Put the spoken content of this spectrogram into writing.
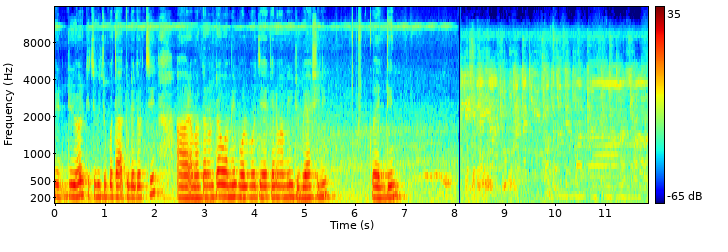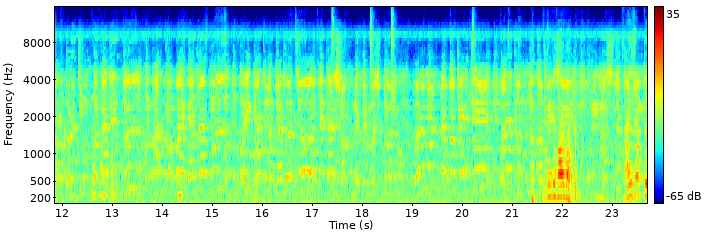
ভিডিওর কিছু কিছু কথা তুলে ধরছি। আর আমার কারণটাও আমি বলব যে, কেন আমি ইউটিউবে আসিনি কয়েকদিন। পারবা আই সব তো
